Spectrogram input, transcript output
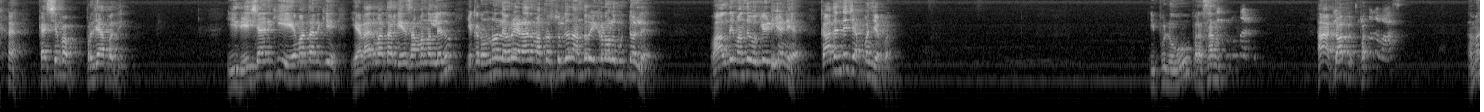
క- కశ్యప ప్రజాపతి. ఈ దేశానికి ఏ మతానికి ఎడారి మతాలకు ఏ సంబంధం లేదు. ఇక్కడ ఉన్న వాళ్ళు ఎవరో ఎడారి మతస్థులు కాదు అందరూ ఇక్కడ వాళ్ళు పుట్టినోళ్ళే. వాళ్ళది మంది ఒకేటి అండి కాదంటే చెప్పని చెప్పండి ఇప్పుడు నువ్వు ప్రసన్న టాపిక్ అమ్మా?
